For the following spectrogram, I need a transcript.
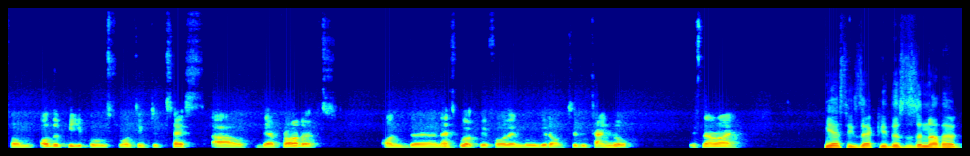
from other people's wanting to test out their products on the network before they move it on to the Tangle. Isn't that right? Yes, exactly. This is another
